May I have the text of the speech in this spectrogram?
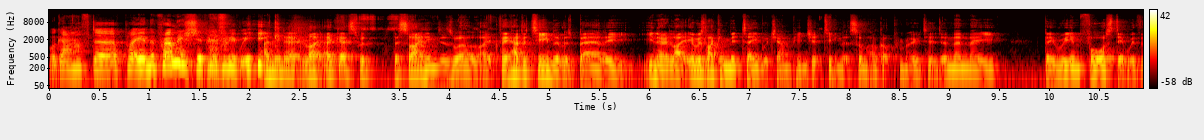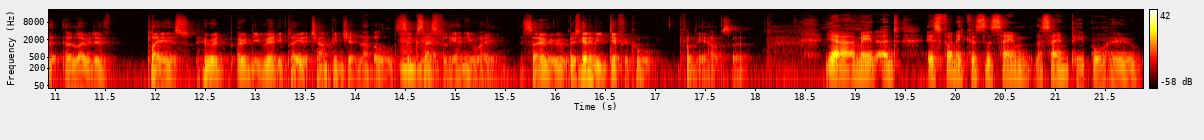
we're going to have to play in the Premiership every week. And you know, like I guess with the signings as well, like they had a team that was barely, you know, like it was like a mid-table championship team that somehow got promoted, and then they they reinforced it with a load of players who had only really played at championship level mm-hmm. successfully anyway. So it was going to be difficult from the outset. Yeah, I mean, and it's funny because the same the same people who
